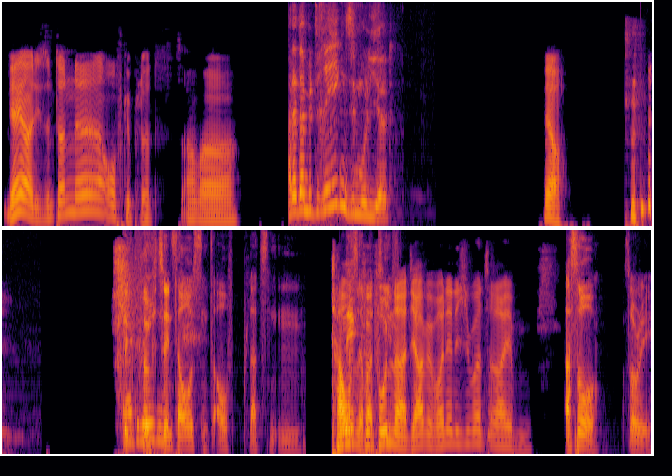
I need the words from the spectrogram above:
Ja, ja, die sind dann äh, aufgeplatzt. Aber Hat er dann mit Regen simuliert? ja. Er Mit hat Regen- 15.000 aufplatzenden. 1500, ja, wir wollen ja nicht übertreiben. Ach so, sorry.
